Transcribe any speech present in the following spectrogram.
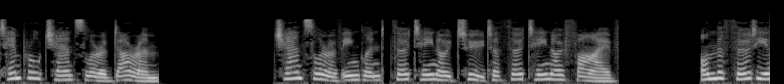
Temporal Chancellor of Durham Chancellor of England 1302 1305 on 30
